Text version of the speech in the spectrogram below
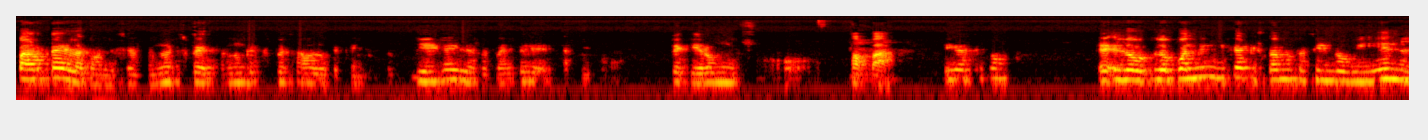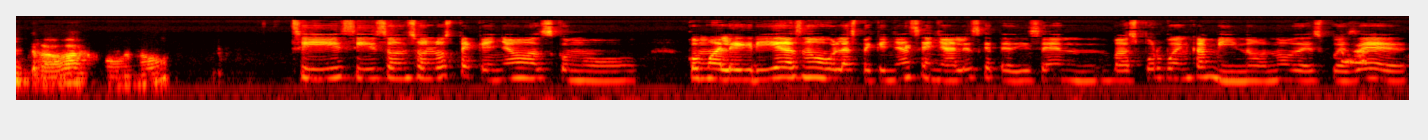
parte de la condición, no expresa, nunca ha expresado lo que siente. llega y de repente, así como, te quiero mucho, papá. Y así como, eh, lo, lo, cual me indica que estamos haciendo bien el trabajo, ¿no? Sí, sí, son, son los pequeños como como alegrías, ¿no? O las pequeñas señales que te dicen vas por buen camino, ¿no? Después de,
